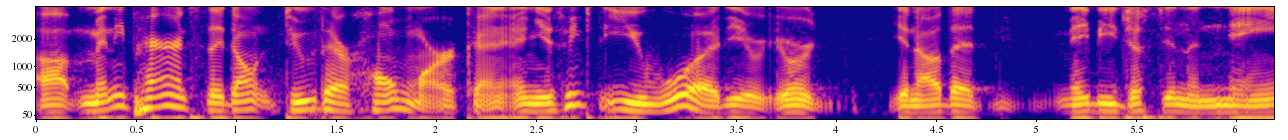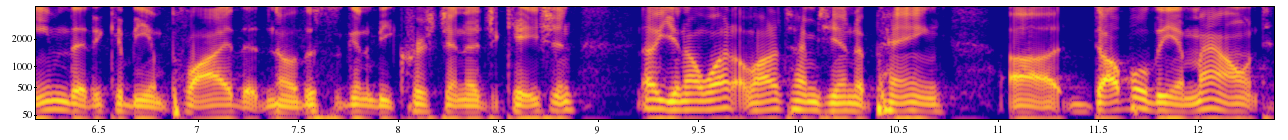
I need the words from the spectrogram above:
uh, many parents they don't do their homework, and, and you think that you would. You're, you're you know that maybe just in the name that it could be implied that no, this is going to be Christian education. No, you know what? A lot of times you end up paying uh, double the amount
